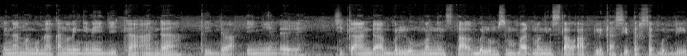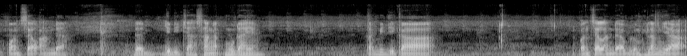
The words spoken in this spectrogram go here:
Dengan menggunakan link ini jika anda tidak ingin eh jika anda belum menginstal belum sempat menginstal aplikasi tersebut di ponsel anda. Dan jadi sangat mudah ya. Tapi jika ponsel anda belum hilang ya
